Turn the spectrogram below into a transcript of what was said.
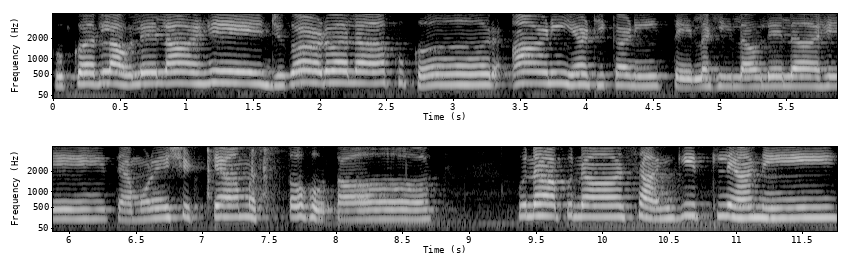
कुकर लावलेला आहे जुगाडवाला कुकर. आणि या ठिकाणी तेलही लावलेलं आहे. त्यामुळे शिट्ट्या मस्त होतात. पुन्हा पुन्हा सांगितल्याने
